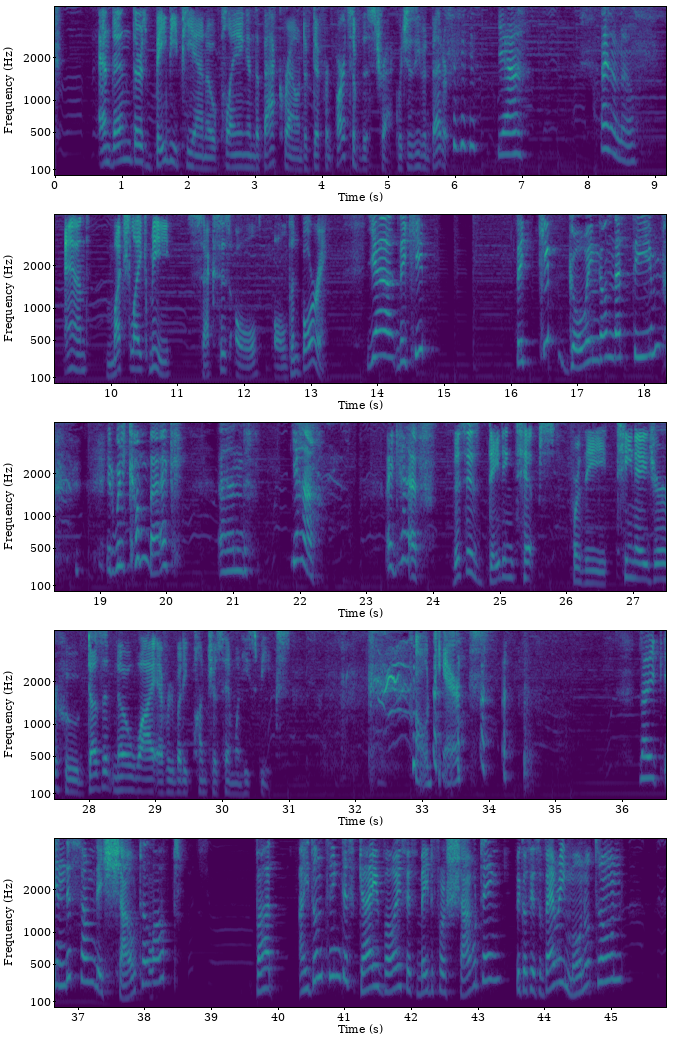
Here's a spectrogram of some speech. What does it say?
And then there's baby piano playing in the background of different parts of this track, which is even better. Yeah, I don't know. and, much like me, sex is old, old and boring. Yeah, they keep they keep going on that theme. it will come back, and yeah, I guess. This is dating tips for the teenager who doesn't know why everybody punches him when he speaks. Oh dear. Like in this song, they shout a lot, but I don't think this guy voice is made for shouting because it's very monotone.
